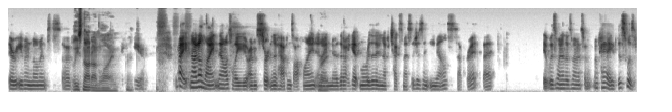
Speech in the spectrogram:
there were even moments of, at least not online. Right. right, not online. Now I'll tell you, I'm certain it happens offline, and right. I know that I get more than enough text messages and emails separate. But it was one of those moments when, okay, this was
